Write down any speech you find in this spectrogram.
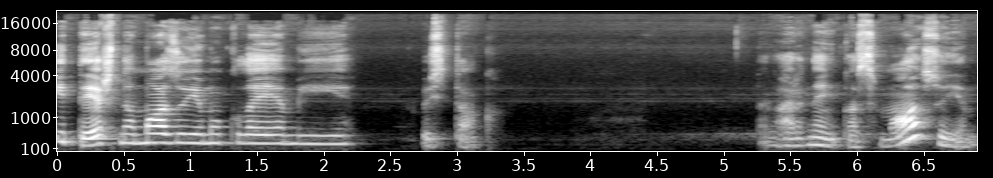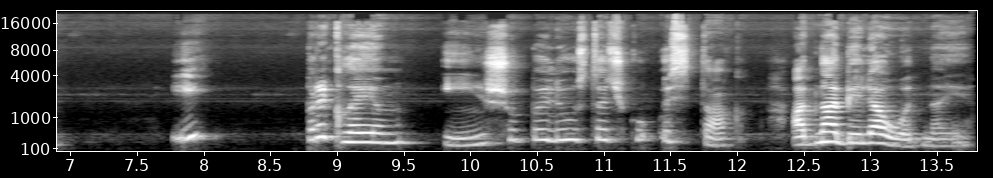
і теж намазуємо клеєм її. Ось так. Так гарненько смазуємо і приклеїмо іншу пелюсточку. Ось так одна біля одної.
